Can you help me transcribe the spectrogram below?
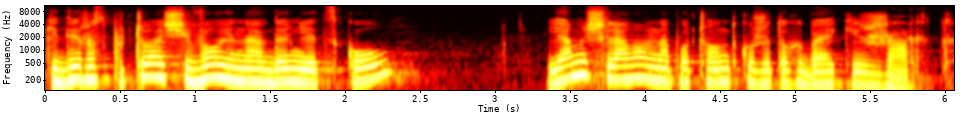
kiedy rozpoczęła się wojna w Doniecku, ja myślałam na początku, że to chyba jakiś żart.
